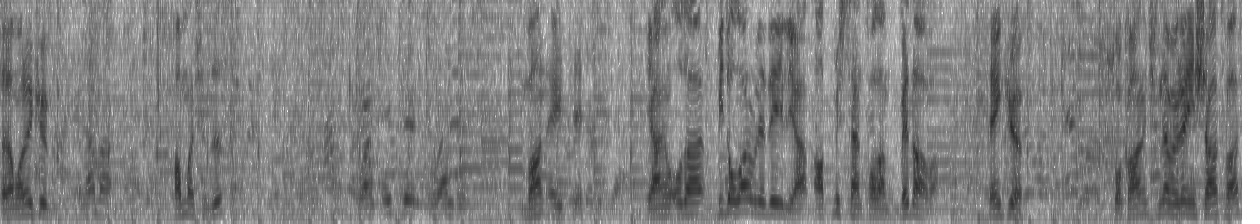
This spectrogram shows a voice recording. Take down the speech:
Selamünaleyküm. Lama How much is this? 180, 200. 180. Yani o da 1 dolar bile değil ya. 60 cent falan bedava. Thank you. Sokağın içinde böyle inşaat var.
